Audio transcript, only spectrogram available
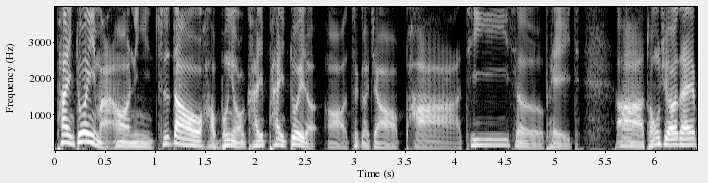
派对嘛哦，你知道好朋友开派对了啊，这个叫 participate 啊。同学要在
